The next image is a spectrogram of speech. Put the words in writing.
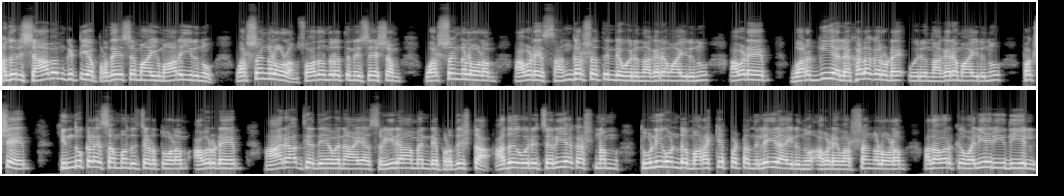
അതൊരു ശാപം കിട്ടിയ പ്രദേശമായി മാറിയിരുന്നു വർഷങ്ങളോളം. സ്വാതന്ത്ര്യത്തിന് ശേഷം വർഷങ്ങളോളം അവിടെ സംഘർഷത്തിന്റെ ഒരു നഗരമായിരുന്നു. അവിടെ വർഗീയ ലഹളകളുടെ ഒരു നഗരമായിരുന്നു. പക്ഷേ ഹിന്ദുക്കളെ സംബന്ധിച്ചിടത്തോളം അവരുടെ ആരാധ്യ ദേവനായ ശ്രീരാമന്റെ പ്രതിഷ്ഠ അത് ഒരു ചെറിയ കഷ്ണം തുണി കൊണ്ട് മറയ്ക്കപ്പെട്ട നിലയിലായിരുന്നു അവിടെ വർഷങ്ങളോളം. അത് അവർക്ക് വലിയ രീതിയിൽ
